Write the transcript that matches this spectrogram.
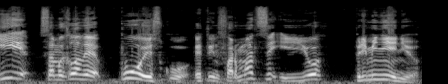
и самое главное поиску этой информации и ее применению.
